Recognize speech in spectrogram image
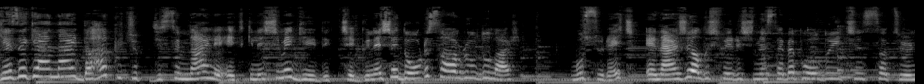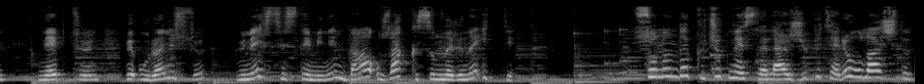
Gezegenler daha küçük cisimlerle etkileşime girdikçe güneşe doğru savruldular. Bu süreç enerji alışverişine sebep olduğu için Satürn, Neptün ve Uranüs'ü güneş sisteminin daha uzak kısımlarına itti. Sonunda küçük nesneler Jüpiter'e ulaştı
